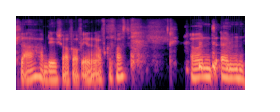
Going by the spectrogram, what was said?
Klar, haben die Schafe auf ihn aufgepasst. Und ähm,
